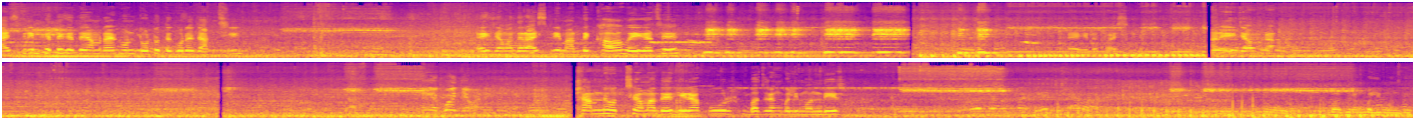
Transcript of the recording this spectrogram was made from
আইসক্রিম খেতে খেতে আমরা এখন টোটোতে করে যাচ্ছি। এই যে আমাদের আইসক্রিম অর্ধেক খাওয়া হয়ে গেছে। আর এই যে আমরা। সামনে হচ্ছে আমাদের হীরাপুর বজরংবলী মন্দির। বজরংবলী মন্দির।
